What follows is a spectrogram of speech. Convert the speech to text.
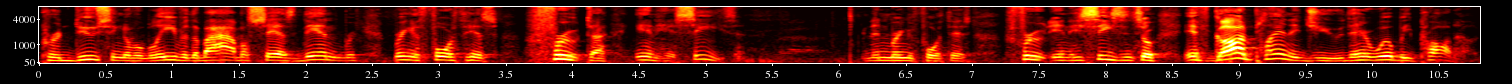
producing of a believer. The Bible says, then bringeth forth his fruit uh, in his season. Then bringeth forth his fruit in his season. So if God planted you, there will be product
